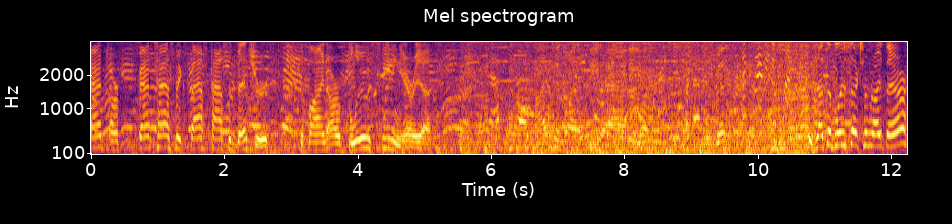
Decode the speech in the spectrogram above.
our fantastic fast pass adventure to find our blue seating area. Is that the blue section right there?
